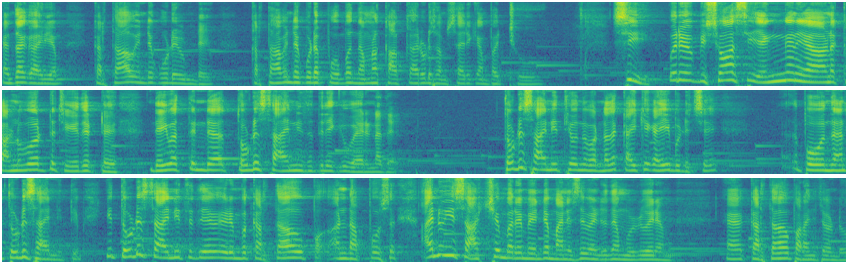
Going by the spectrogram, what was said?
എന്താ കാര്യം? കർത്താവ് എന്റെ കൂടെ ഉണ്ട്. കർത്താവിന്റെ കൂടെ പോകുമ്പോൾ നമ്മൾക്ക് ആൾക്കാരോട് സംസാരിക്കാൻ പറ്റൂ. സി ഒരു വിശ്വാസി എങ്ങനെയാണ് കൺവേർട്ട് ചെയ്തിട്ട് ദൈവത്തിന്റെ തൊടു സാന്നിധ്യത്തിലേക്ക് വരുന്നത് തൊടു സാന്നിധ്യം എന്ന് പറഞ്ഞത് കൈക്ക് കൈ പിടിച്ച് പോകുന്നതാണ് തൊടു സാന്നിധ്യം. ഈ തൊടു സാന്നിധ്യത്തിൽ വരുമ്പോൾ കർത്താവ് അണ്ട് അപ്പോസ് അതിനും ഈ സാക്ഷ്യം പറയുമ്പോൾ എന്റെ മനസ്സ് വേണ്ടുന്ന മുഴുവനും കർത്താവ് പറഞ്ഞിട്ടുണ്ട്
